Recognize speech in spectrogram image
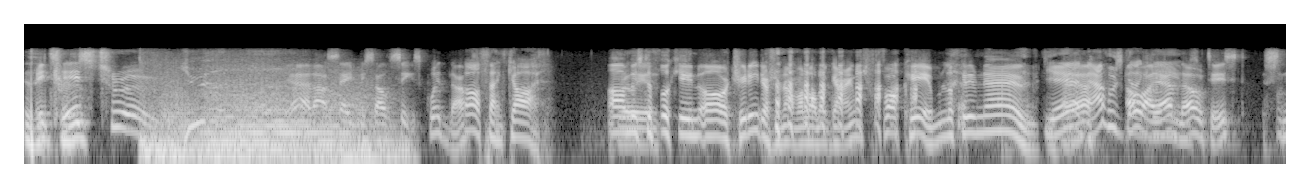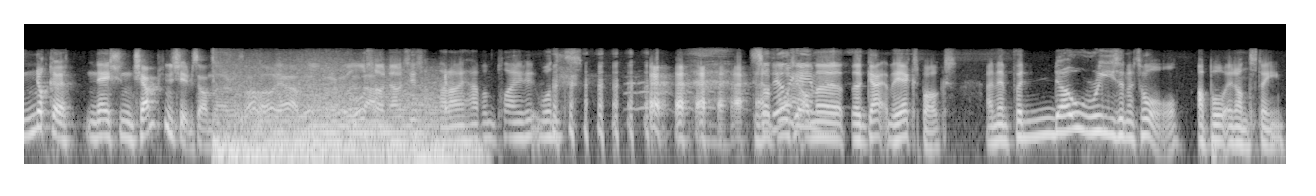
Is It true? is true. Yeah, that saved myself six quid now. Oh, thank God. Oh, Brilliant. Mr. Fucking. Oh, Chili doesn't have a lot of games. Fuck him. Look at him now. Yeah, now who's got Oh, I have games? noticed. Snooker Nation Championships on there as well. Oh, yeah. I've been You'll also noticed notice that I haven't played it once. that. So I the other bought it on the, the, the Xbox, and then for no reason at all, I bought it on Steam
